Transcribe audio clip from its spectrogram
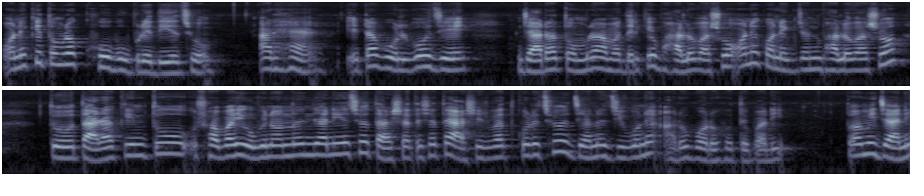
অনেকে তোমরা খুব উপরে দিয়েছ। আর হ্যাঁ এটা বলব যে যারা তোমরা আমাদেরকে ভালোবাসো, অনেক অনেকজন ভালোবাসো, তো তারা কিন্তু সবাই অভিনন্দন জানিয়েছো, তার সাথে সাথে আশীর্বাদ করেছ, যেন জীবনে আরও বড় হতে পারি। তো আমি জানি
